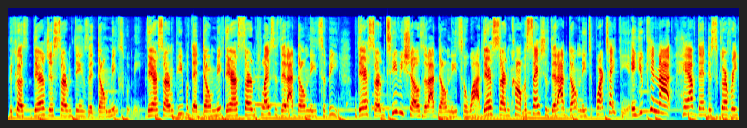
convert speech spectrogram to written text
because there are just certain things that don't mix with me. There are certain people that don't mix. There are certain places that I don't need to be. There are certain TV shows that I don't need to watch. There are certain conversations that I don't need to partake in. And you cannot have that discovery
